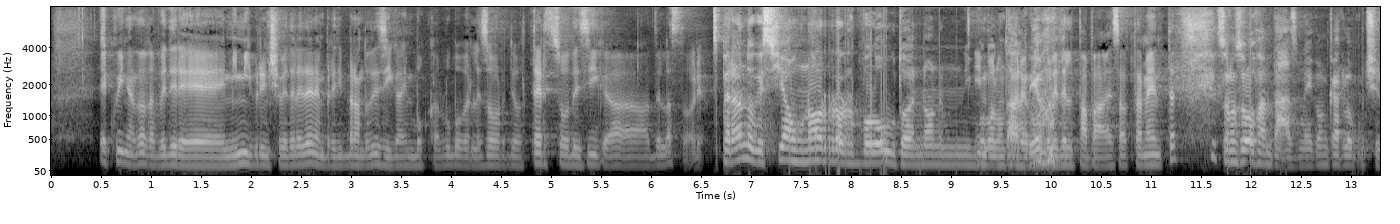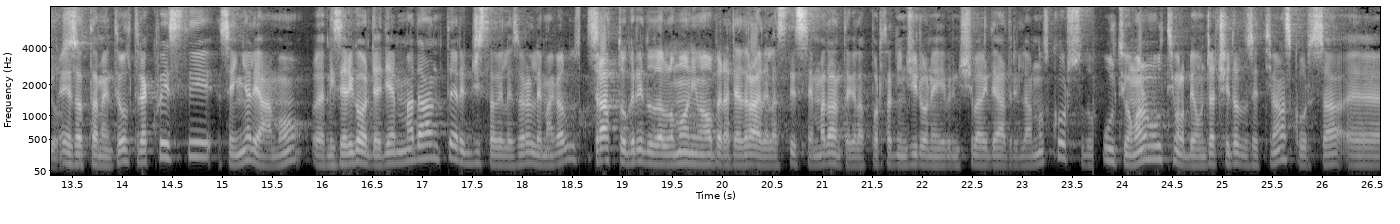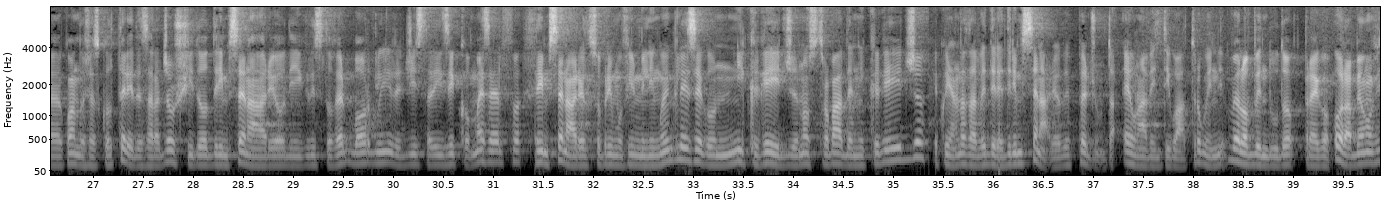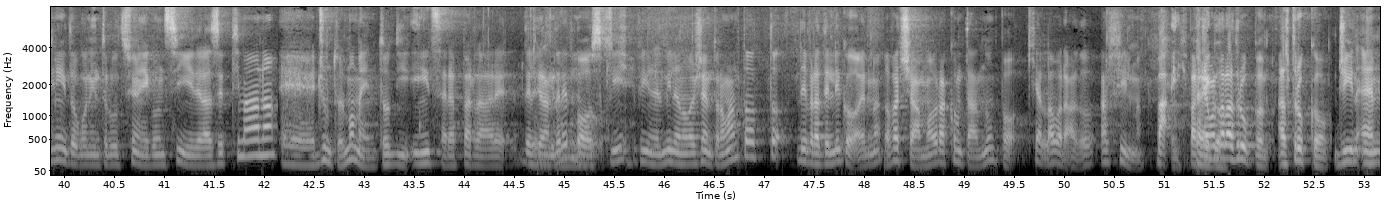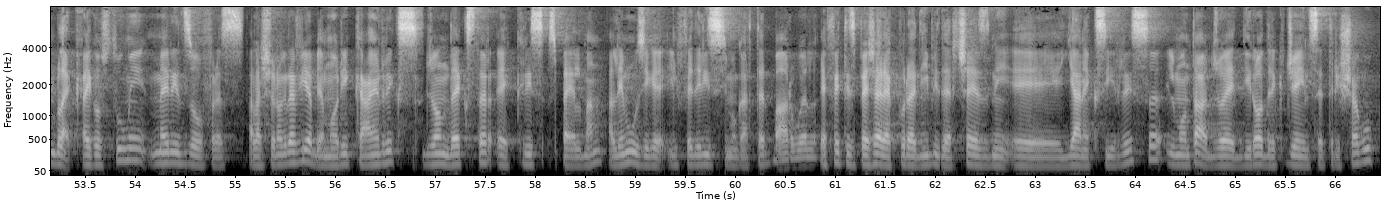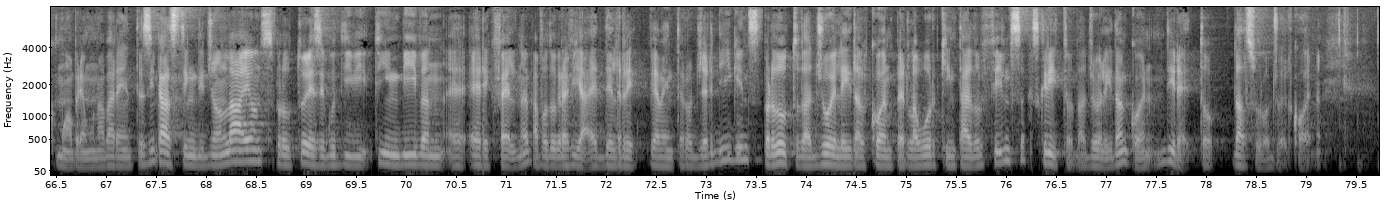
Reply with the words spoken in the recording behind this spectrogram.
E quindi andate a vedere Mimì Principe delle Tenebre di Brando De Sica in bocca al lupo per l'esordio, terzo De Sica della storia. Sperando che sia un horror voluto e non Involontario involontario. come quelli del papà, esattamente. Sono solo fantasmi con Carlo Puccirosso. Esattamente, oltre a questi segnaliamo eh, Misericordia di Emma Dante, regista delle sorelle Magalus, tratto credo dall'omonima opera teatrale della stessa Emma Dante che l'ha portato in giro nei principali teatri l'anno scorso. Ultimo ma non ultimo, l'abbiamo già citato settimana scorsa, eh, quando ci ascolterete sarà già uscito Dream Scenario di Christopher Borgli, regista di Sick of Myself. Dream Scenario è il suo primo film in lingua inglese con Nick Cage, nostro padre Nick Cage, e quindi andate a vedere Dream Scenario che per giunta è una 24, quindi ve l'ho venduto, prego. Ora abbiamo finito con l'introduzione dei consigli della settimana, è giunto il momento di iniziare a parlare del Grande Lebowski, film del 1998 dei fratelli Cohen. Lo facciamo raccontando un po' chi ha lavorato al film. Vai, Partiamo prego. dalla troupe. Al trucco Gene N. Black, ai costumi Mary Zofres, alla scenografia abbiamo Rick Heinrichs, John Dexter e Chris Spellman, alle musiche il fedelissimo Carter Barwell, effetti speciali a cura di Peter Chesney e Janek Sirris, il montaggio è di Roderick James e Trisha Cook, ma apriamo una parentesi, casting di John Lyons, produttori esecutivi Tim Bevan e Eric Fellner, la fotografia è del re, ovviamente Roger Dickens, prodotto da Joel Aidan Cohen per la Working Title Films, scritto da Joel Aidan Cohen, diretto dal solo Joel Cohen.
